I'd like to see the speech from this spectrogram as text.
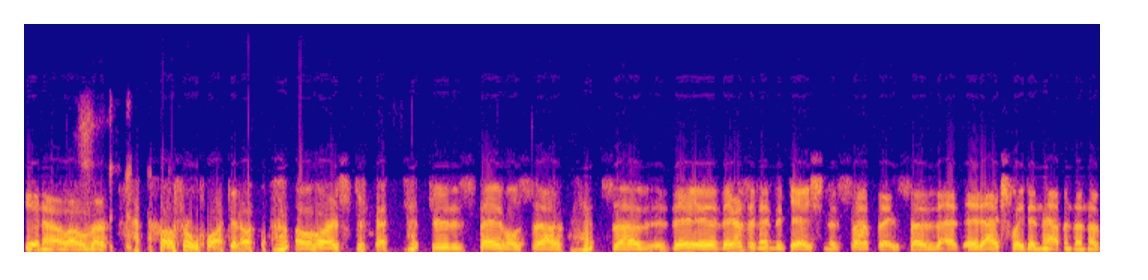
you know, over over walking a, a horse through the stable. So so there, there's an indication of something. So that it actually didn't happen in the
